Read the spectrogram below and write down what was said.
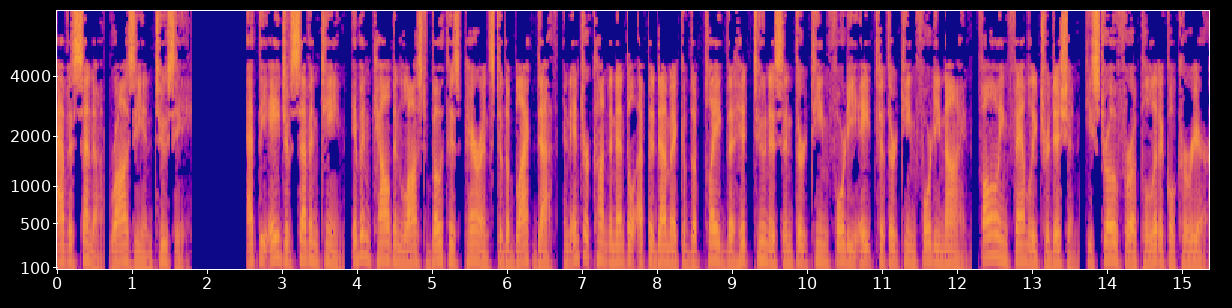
Avicenna, Razi and Tusi. At the age of 17, Ibn Khaldun lost both his parents to the Black Death, an intercontinental epidemic of the plague that hit Tunis in 1348–1349. Following family tradition, he strove for a political career.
